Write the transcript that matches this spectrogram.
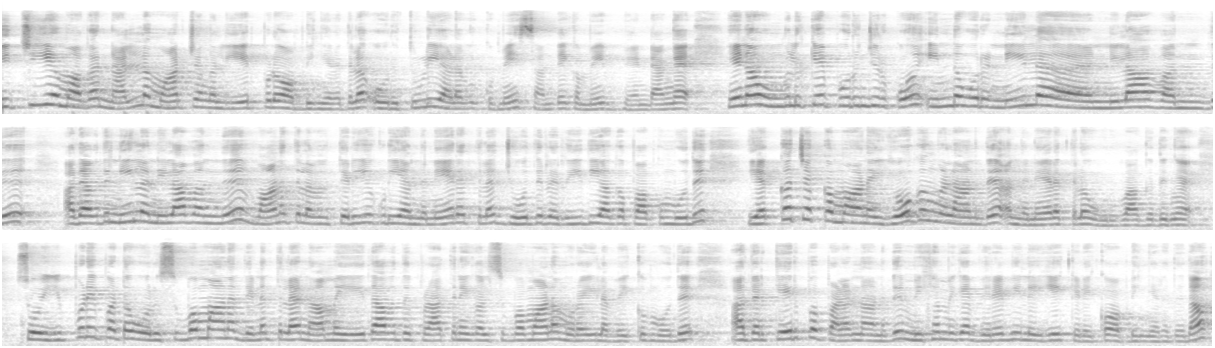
நிச்சயமாக நல்ல மாற்றங்கள் ஏற்படும் அப்படிங்கிறதுல ஒரு துளி அளவுக்குமே சந்தேகமே வேண்டாங்க. ஏன்னா உங்களுக்கே புரிஞ்சிருக்கும் இந்த ஒரு நீல நிலா வந்து அதாவது நீல நிலா வந்து வானத்தில் தெரியக்கூடிய அந்த நேரத்தில் ஜோதிட ரீதியாக பார்க்கும்போது எக்கச்சக்கமான யோகங்களானது அந்த நேரத்தில் உருவாகுதுங்க. ஸோ இப்படிப்பட்ட ஒரு சுபமான தினத்தில் நாம் ஏதாவது பிரார்த்தனைகள் சுபமான முறையில் வைக்கும்போது அதற்கேற்ப பலனானது மிக மிக விரைவிலேயே கிடைக்கும் அப்படிங்கிறது தான்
